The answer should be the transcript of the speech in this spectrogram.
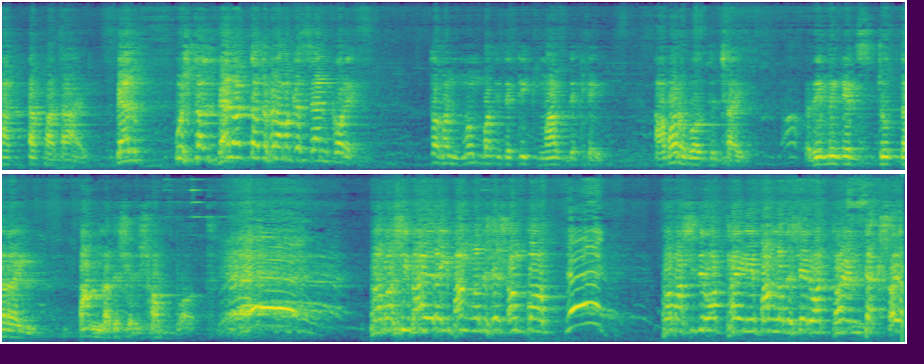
কার্ডটা পাঠায় পোস্টাল ব্যালটটা যখন আমাকে সেন্ড করে, তখন মোমবাতিতে টিক মার্ক দেখে আবারও বলতে চাই রেমিটেন্স যোদ্ধারাই বাংলাদেশের সম্পদ। প্রবাসী ভাইয়েরাই বাংলাদেশের সম্পদ। প্রবাসীদের অর্থায়নে বাংলাদেশের অর্থায়ন টেকসই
